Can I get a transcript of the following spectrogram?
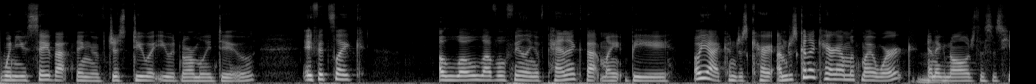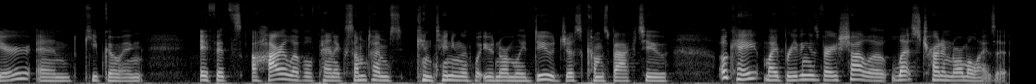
when you say that thing of just do what you would normally do, if it's like a low level feeling of panic, that might be, oh yeah, I can just carry. I'm just gonna carry on with my work and mm. acknowledge this is here and keep going. If it's a higher level of panic, sometimes continuing with what you normally do just comes back to, okay, my breathing is very shallow. Let's try to normalize it.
